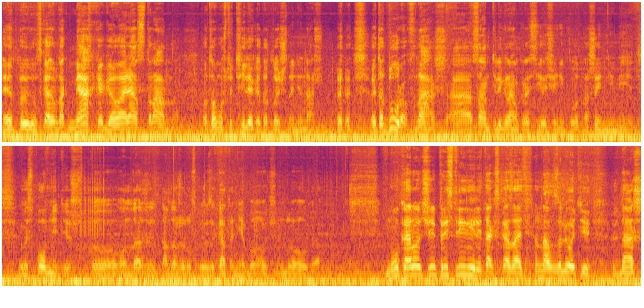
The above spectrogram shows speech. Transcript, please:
Это, скажем так, мягко говоря, странно. Потому что телег это точно не наш. Это Дуров наш, а сам Телеграм к России вообще никакого отношения не имеет. Вы вспомните, что он даже, там даже русского языка-то не было очень долго. Ну, короче, пристрелили, так сказать, на взлете наш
